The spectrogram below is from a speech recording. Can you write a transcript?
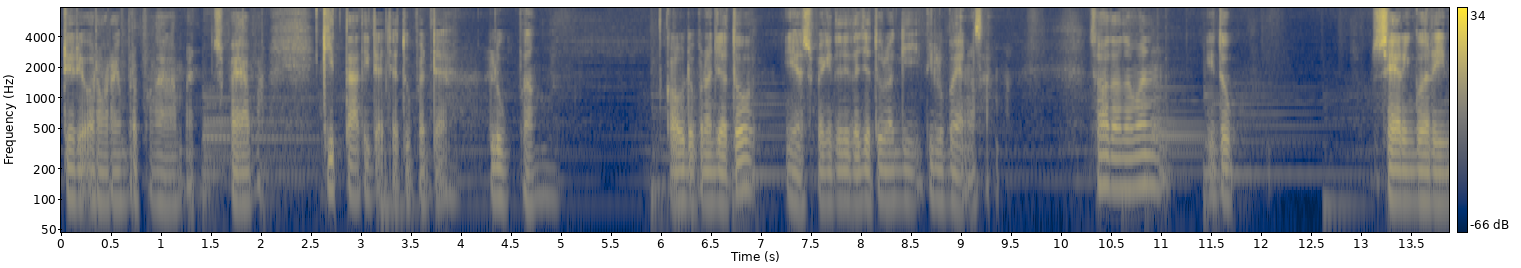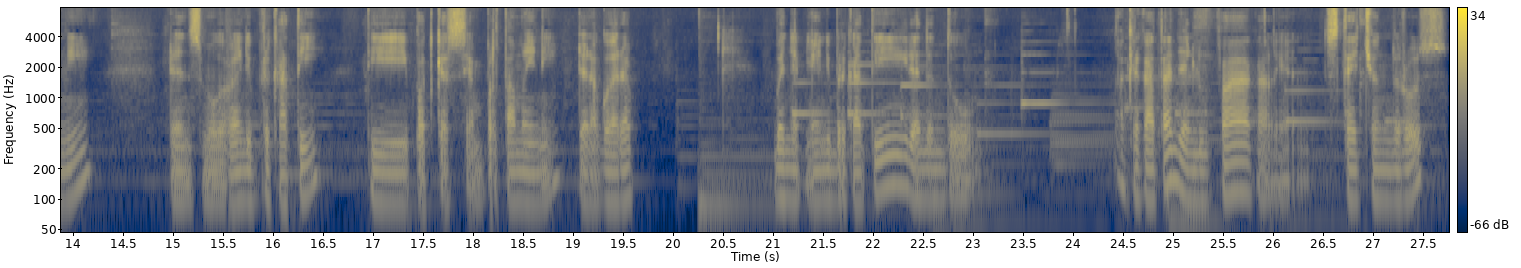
dari orang-orang yang berpengalaman. Supaya apa? Kita tidak jatuh pada lubang. Kalau udah pernah jatuh, ya supaya kita tidak jatuh lagi di lubang yang sama. So teman-teman, itu sharing gue hari ini. Dan semoga kalian diberkati di podcast yang pertama ini. Dan aku harap banyak yang diberkati dan tentu akhir kata jangan lupa kalian stay tune terus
